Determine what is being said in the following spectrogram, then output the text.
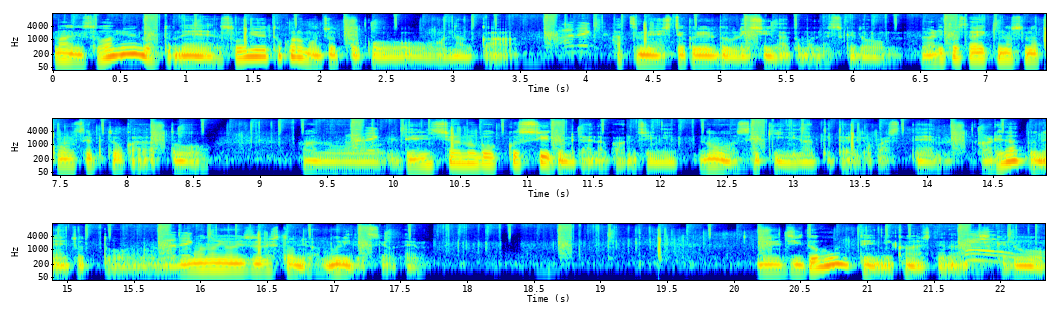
まあねそういうのとねそういうところもちょっとこうなんか発明してくれると嬉しいなと思うんですけど割と最近のそのコンセプトとかだとあの電車のボックスシートみたいな感じにの席になってたりとかしてあれだとねちょっと乗り物用意する人には無理ですよね。で自動運転に関してなんですけど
